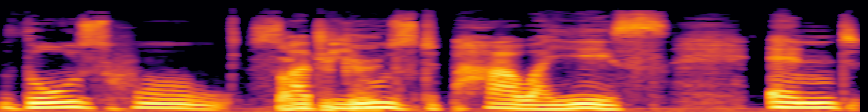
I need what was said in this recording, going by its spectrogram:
those who Subjugate. abused power, yes. And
